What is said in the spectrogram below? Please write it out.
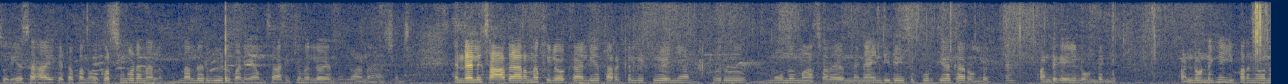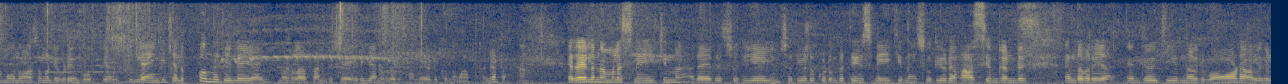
സുധിയെ സഹായിക്കട്ടെ. അപ്പോൾ നമുക്ക് കുറച്ചും കൂടെ നല്ല നല്ലൊരു വീട് പണിയാൻ സാധിക്കുമല്ലോ എന്നുള്ളതാണ് ആശംസ. എന്തായാലും സാധാരണ ഫിലോക്കാലിയെ തറക്കല്ലിട്ട് കഴിഞ്ഞാൽ ഒരു മൂന്ന് മാസം അതായത് നയന്റി ഡേയ്സ് പൂർത്തിയാക്കാറുണ്ട്. പണ്ട് കയ്യിലുണ്ടെങ്കിൽ. ഫണ്ടുണ്ടെങ്കിൽ ഈ പറഞ്ഞ പോലെ മൂന്ന് മാസം കൊണ്ട് ഇവിടെയും പൂർത്തിയാകും. ഇല്ലെങ്കിൽ ചിലപ്പോൾ ഒന്ന് ഡിലേ ആയി നമ്മൾ ആ ഫണ്ട് ശേഖരിക്കാനുള്ള ഒരു സമയം എടുക്കുന്നു മാത്രം കേട്ടോ. ഏതായാലും നമ്മളെ സ്നേഹിക്കുന്ന അതായത് ശ്രുതിയെയും ശ്രുതിയുടെ കുടുംബത്തെയും സ്നേഹിക്കുന്ന ശ്രുതിയുടെ ഹാസ്യം കണ്ട് എന്താ പറയുക എൻജോയ് ചെയ്യുന്ന ഒരുപാട് ആളുകൾ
